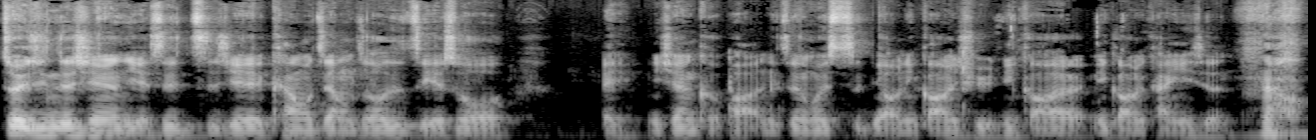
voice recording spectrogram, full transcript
最近这些人也是直接看到这样之后，就直接说。哎、欸，你现在可怕，你真的会死掉，你赶快去，你赶快，你赶快看医生。然后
